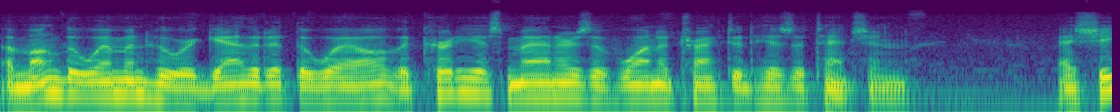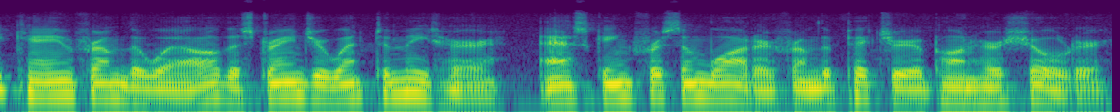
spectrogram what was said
Among the women who were gathered at the well, the courteous manners of one attracted his attention. As she came from the well, the stranger went to meet her, asking for some water from the pitcher upon her shoulder.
